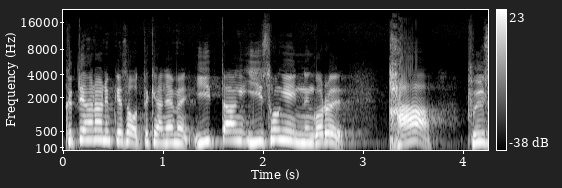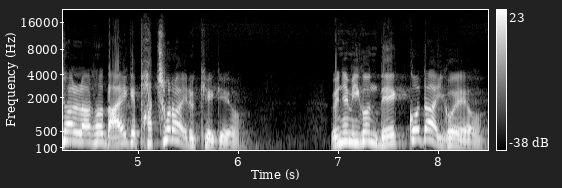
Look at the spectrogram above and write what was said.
그때 하나님께서 어떻게 하냐면 이 땅 이 성에 있는 거를 다 불살라서 나에게 바쳐라 이렇게 얘기해요. 왜냐면 이건 내 거다 이거예요.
